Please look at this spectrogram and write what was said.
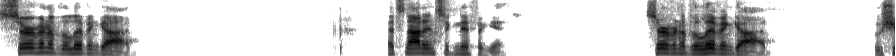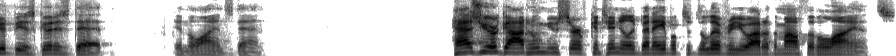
servant of the living God. That's not insignificant. Servant of the living God, who should be as good as dead in the lion's den. Has your God, whom you serve, continually been able to deliver you out of the mouth of the lions?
